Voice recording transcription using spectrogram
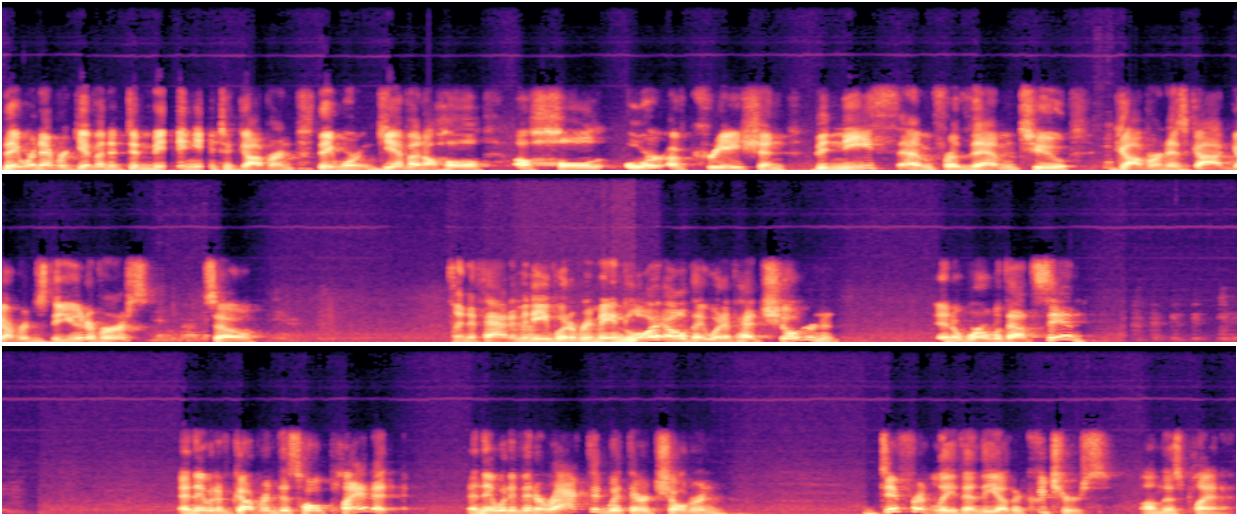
They were never given a dominion to govern. They weren't given a whole a whole order of creation beneath them for them to govern as God governs the universe. So, and if Adam and Eve would have remained loyal, they would have had children in a world without sin. And they would have governed this whole planet. And they would have interacted with their children differently than the other creatures on this planet.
